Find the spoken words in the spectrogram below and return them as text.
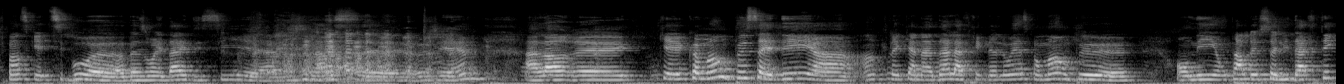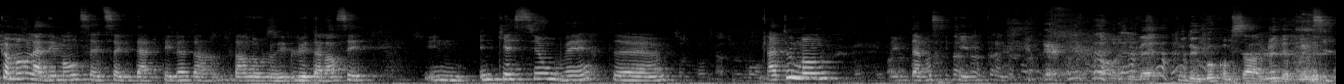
Je pense que Thibault a, besoin d'aide ici euh, à Vigilance euh, OGM. Alors, comment on peut s'aider entre le Canada et l'Afrique de l'Ouest? Comment on peut... on, est, on parle de solidarité, comment on la démontre, cette solidarité-là, dans, dans nos luttes? Alors, c'est une, une, question ouverte à tout le monde. Évidemment, c'est qui Je vais tout de go comme ça. L'un des principes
